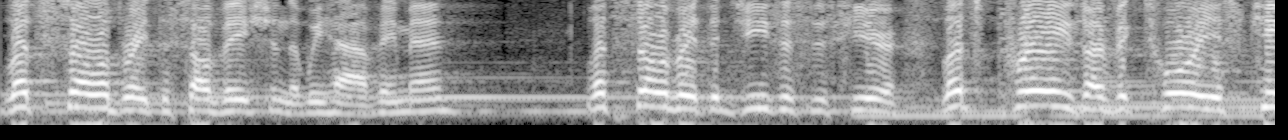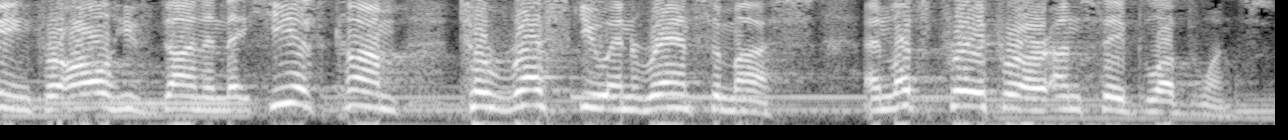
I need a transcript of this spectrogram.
Let's celebrate the salvation that we have. Amen. Let's celebrate that Jesus is here. Let's praise our victorious King for all He's done and that He has come to rescue and ransom us. And let's pray for our unsaved loved ones.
